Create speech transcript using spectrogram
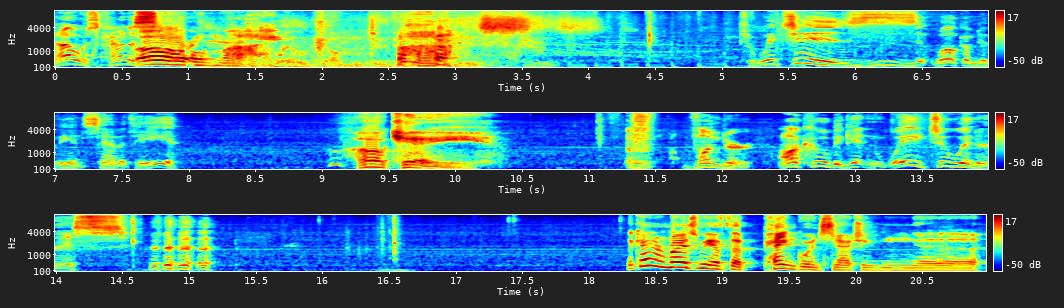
That was kind of Oh scary. there. my. Which is welcome to the insanity. Okay. Wonder, Aku will be getting way too into this. It kind of reminds me of the penguin snatching uh,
